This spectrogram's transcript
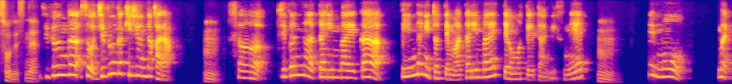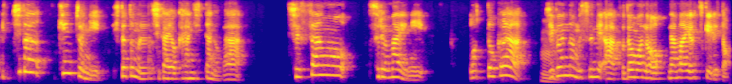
そうですね。自分が、そう、自分が基準だから。うん。そう、自分の当たり前がみんなにとっても当たり前って思ってたんですね。うん。でも、まあ一番顕著に人との違いを感じたのは、出産をする前に、夫が自分の娘、うん、あ、子供の名前をつけると。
